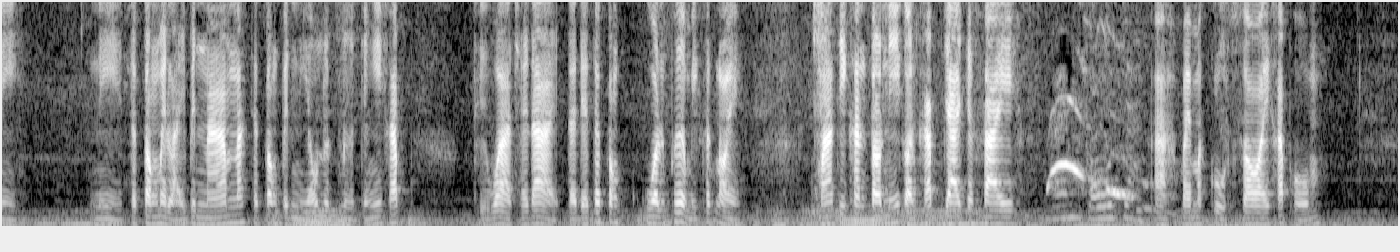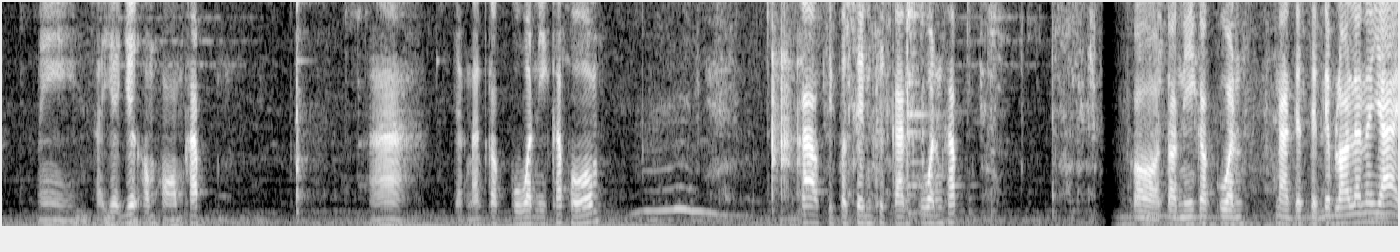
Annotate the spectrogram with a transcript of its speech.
นี่ นี่จะต้องไม่ไหลเป็นน้ำนะ จะต้องเป็นเหนียวหนืดๆอย่างนี้ครับ ถือว่าใช้ได้ แต่เดี๋ยวจะต้องกวนเพิ่มอีกสักหน่อย มาที่ขั้นตอนนี้ก่อนครับ ยายจะใส่น้ำโค้กจ้ะอะใบมะกรูดซอยครับผม นี่ใส่เยอะๆหอมๆครับ อ่า จากนั้นก็กวนอีกครับผม 90%คือการกวนครับ ก็ตอนนี้ก็กวนน่าจะเสร็จเรียบร้อยแล้วนะยาย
